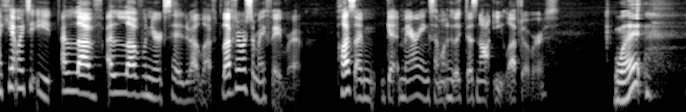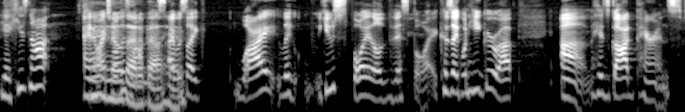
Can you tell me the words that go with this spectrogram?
I can't wait to eat. I love I love when you're excited about left. Leftovers are my favorite. Plus I'm get marrying someone who like does not eat leftovers. What? Yeah, he's not. I I know. I, didn't told know his that mom this. about I was like, why? Like, you spoiled this boy because like when he grew up, um, his godparents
